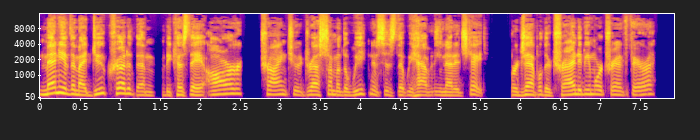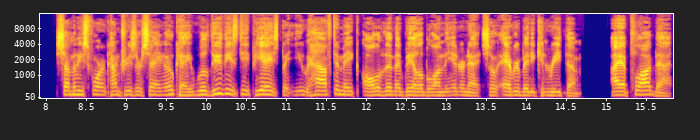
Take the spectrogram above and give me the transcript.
Many of them, I do credit them because they are trying to address some of the weaknesses that we have in the United States. For example, they're trying to be more transparent some of these foreign countries are saying, okay, we'll do these DPAs, but you have to make all of them available on the internet so everybody can read them. I applaud that.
